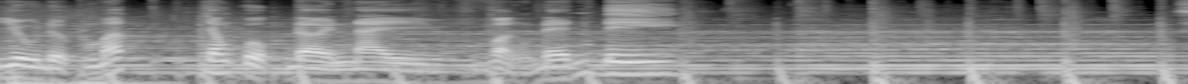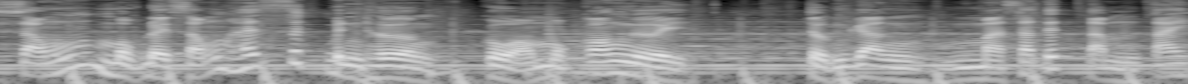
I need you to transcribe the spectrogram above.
dù được mất, trong cuộc đời này vẫn đến đi. Sống một đời sống hết sức bình thường của một con người, tưởng gần mà xa tích tầm tay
